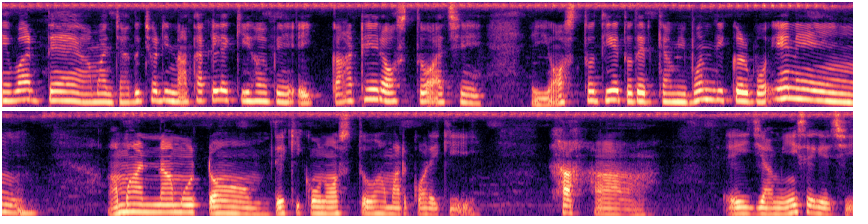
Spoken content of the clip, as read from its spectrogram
এবার দেখ, আমার জাদুছড়ি না থাকলে কি হবে? এই কাঠের অস্ত্র আছে। এই অস্ত্র দিয়ে তোদেরকে আমি বন্দি করব। এনে আমার নামও টম। দেখি কোন অস্ত্র আমার করে কি। হা হা, এই যে আমি এসে গেছি।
